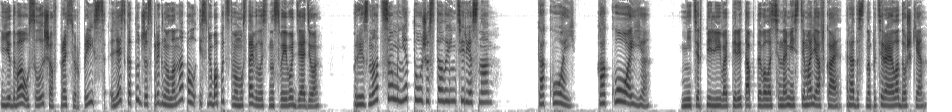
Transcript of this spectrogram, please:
Едва услышав про сюрприз, Ляська тут же спрыгнула на пол и с любопытством уставилась на своего дядю. «Признаться, мне тоже стало интересно». «Какой? Какой?» Нетерпеливо перетаптывалась на месте малявка, радостно потирая ладошки.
